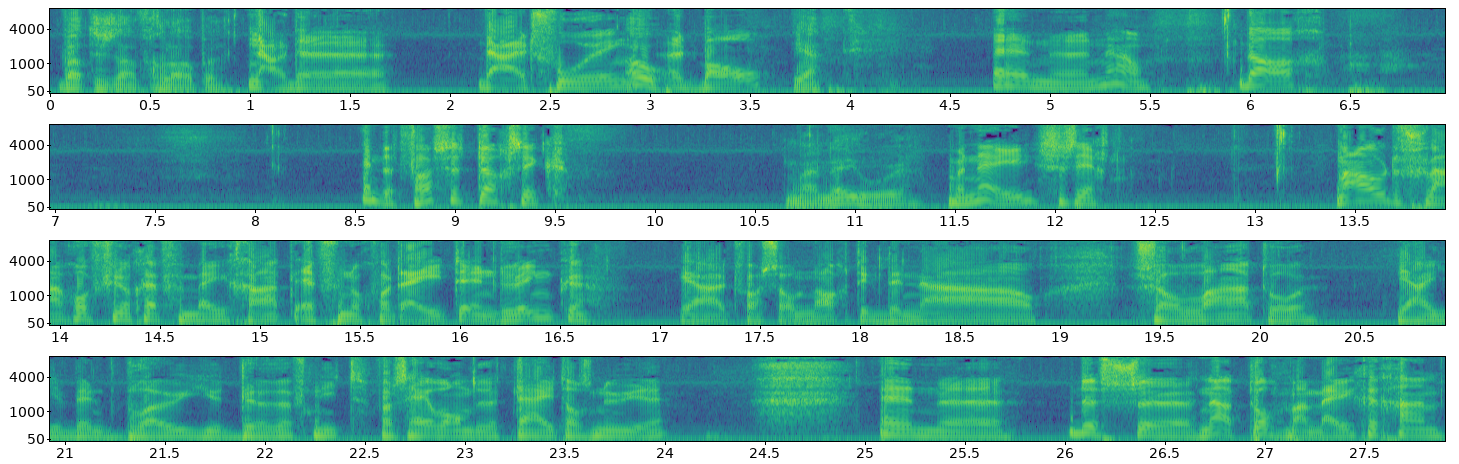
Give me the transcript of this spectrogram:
Wat is afgelopen? Nou, de, de uitvoering, oh. het bal. Ja. En uh, nou, dag. En dat was het, dacht ik. Maar nee hoor. Maar nee, ze zegt... Mijn ouders vragen of je nog even meegaat. Even nog wat eten en drinken. Ja, het was al nacht. Ik dacht, nou, het is al laat hoor. Ja, je bent bleu, je durft niet. Het was een heel andere tijd als nu, hè. En uh, dus, uh, nou, toch maar meegegaan.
